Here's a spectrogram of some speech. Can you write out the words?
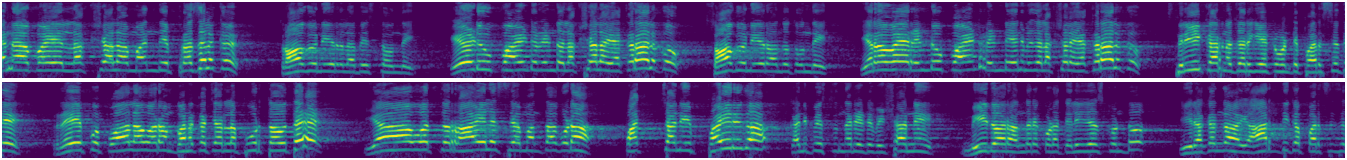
ఎనభై లక్షల మంది ప్రజలకు త్రాగునీరు లభిస్తుంది. ఏడు పాయింట్ రెండు లక్షల ఎకరాలకు సాగునీరు అందుతుంది. ఇరవై రెండు పాయింట్ రెండు ఎనిమిది లక్షల ఎకరాలకు స్థిరీకరణ జరిగేటువంటి పరిస్థితి. రేపు పోలవరం బనకచర్ల పూర్తవుతే యావత్ రాయలసీమ అంతా కూడా పచ్చని పైరుగా కనిపిస్తుందనే విషయాన్ని మీ ద్వారా అందరికి కూడా తెలియజేసుకుంటూ ఈ రకంగా ఈ ఆర్థిక పరిస్థితి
